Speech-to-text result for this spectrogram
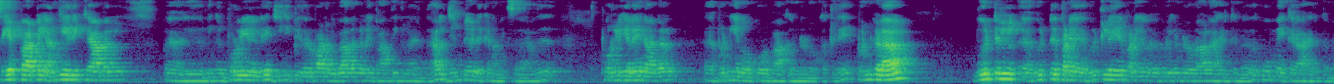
செயற்பாட்டை அங்கீகரிக்காமல் நீங்கள் பொருளியலிலே ஜிடிபி தொடர்பான விவாதங்களை பார்த்தீங்களா இருந்தால் ஜெண்டர்ட் எக்கனாமிக்ஸ் அதாவது பொருளியலை நாங்கள் பெண்ணிய நோக்கோடு பார்க்கின்ற நோக்கத்திலே பெண்களால் வீட்டில் வீட்டு பணி வீட்டிலேயே பணி புரிகின்ற ஒரு ஆளாக இருக்கின்றது ஹோம் மேக்கராக இருக்கும்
